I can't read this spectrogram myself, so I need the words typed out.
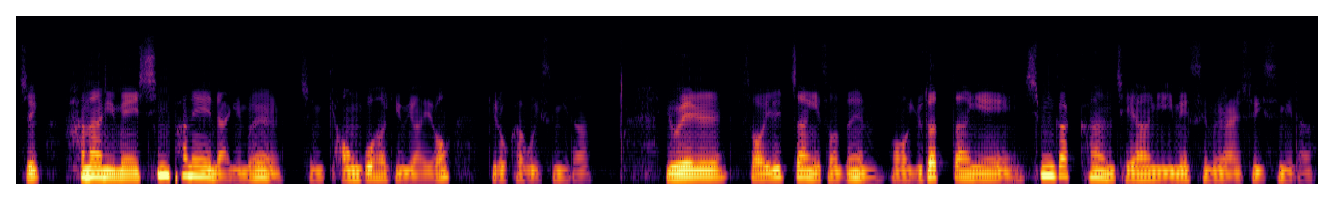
즉 하나님의 심판의 날임을 지금 경고하기 위하여 기록하고 있습니다. 요엘서 1장에서는 어, 유다 땅에 심각한 재앙이 임했음을 알 수 있습니다.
